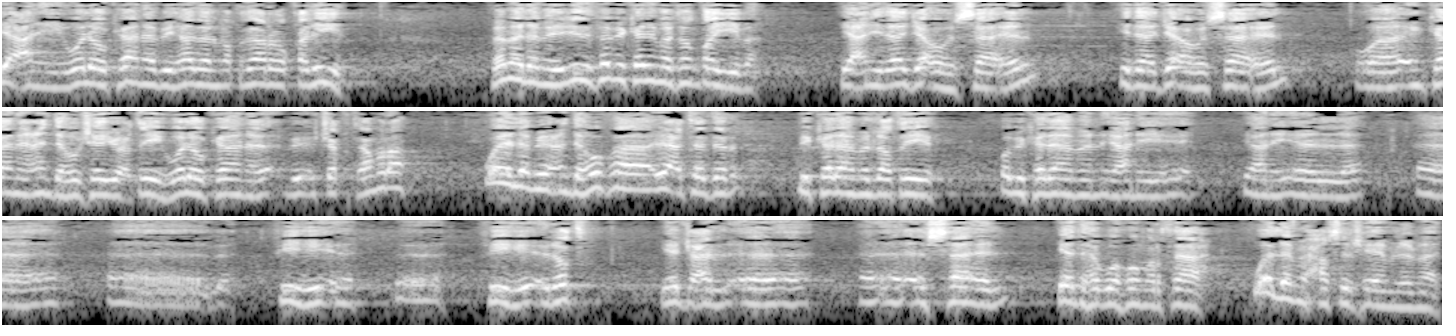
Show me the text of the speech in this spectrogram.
يعني ولو كان بهذا المقدار القليل فما لم يجد فبكلمة طيبة. يعني إذا جاءه السائل إذا جاءه السائل وإن كان عنده شيء يعطيه ولو كان بشق تمرة وإن لم عنده فيعتذر بكلام لطيف وبكلام يعني يعني آه، آه، فيه آه، فيه لطف يجعل السائل يذهب وهو مرتاح وإن لم يحصل شيئا من المال.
